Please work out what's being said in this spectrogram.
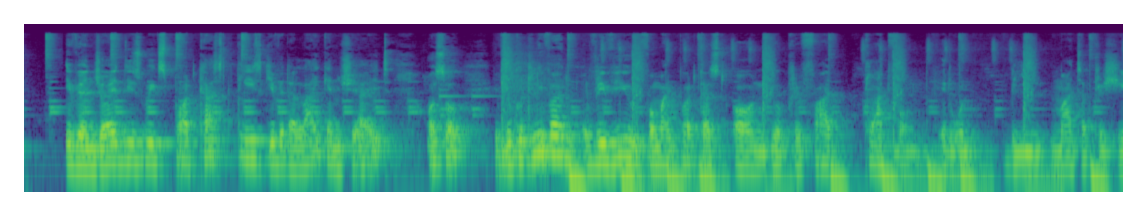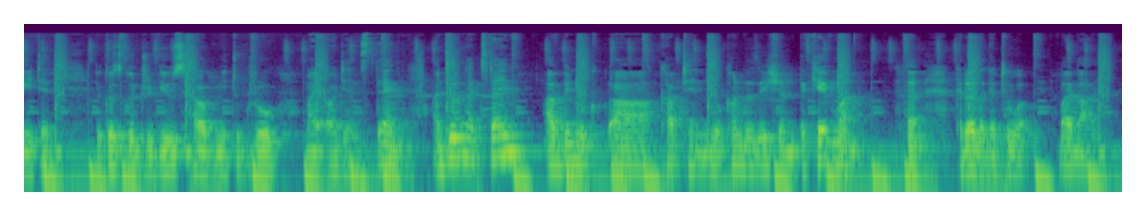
if you enjoyed this week's podcast, please give it a like and share it. Also, if you could leave a review for my podcast on your preferred platform, it would be much appreciated because good reviews help me to grow my audience. Thanks. Until next time, I've been your uh, captain, your conversation, the caveman, Gatua. Bye bye.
